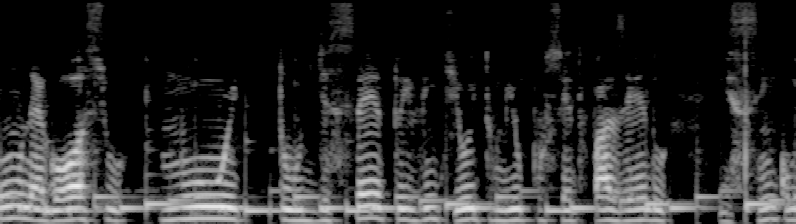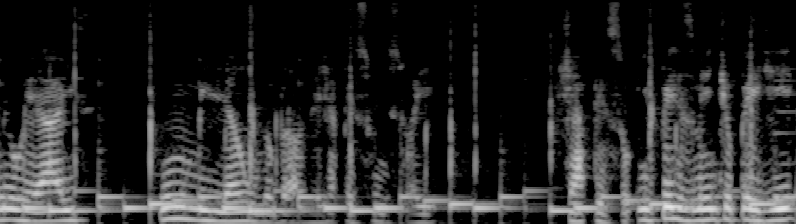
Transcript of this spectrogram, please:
um negócio muito de 128 mil por cento fazendo de 5 mil reais um milhão, meu brother. Já pensou nisso aí? Já pensou? Infelizmente eu perdi,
